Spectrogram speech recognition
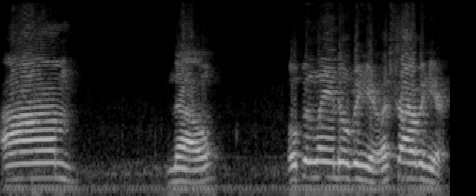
Um, no. Open land over here. Let's try over here.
